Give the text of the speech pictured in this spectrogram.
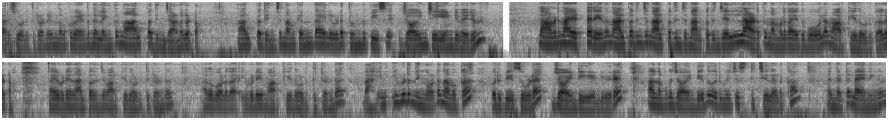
വരച്ച് കൊടുത്തിട്ടുണ്ട്. ഇനി നമുക്ക് വേണ്ടുന്ന ലെങ്ത് നാൽപ്പത് ഇഞ്ചാണ് കേട്ടോ. നാൽപ്പത് ഇഞ്ച്. നമുക്ക് എന്തായാലും ഇവിടെ തുണ്ട് പീസ് ജോയിൻ ചെയ്യേണ്ടി വരും. അവിടെ നിന്ന് ആ എട്ടരയിൽ നിന്ന് നാൽപ്പത്തഞ്ച് നാൽപ്പത്തഞ്ച് നാൽപ്പത്തഞ്ച് എല്ലായിടത്തും നമ്മളിതാ ഇതുപോലെ മാർക്ക് ചെയ്ത് കൊടുക്കുക കേട്ടോ. ദാ ഇവിടെ നാൽപ്പത്തഞ്ച് മാർക്ക് ചെയ്ത് കൊടുത്തിട്ടുണ്ട്. അതുപോലെ ദാ ഇവിടെയും മാർക്ക് ചെയ്ത് കൊടുത്തിട്ടുണ്ട്. ദാ ഇനി ഇവിടെ നിന്ന് ഇങ്ങോട്ട് നമുക്ക് ഒരു പീസ് കൂടെ ജോയിന്റ് ചെയ്യേണ്ടി വരും. അത് നമുക്ക് ജോയിന്റ് ചെയ്ത് ഒരുമിച്ച് സ്റ്റിച്ച് ചെയ്തെടുക്കാം. എന്നിട്ട് ലൈനിങ്ങും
